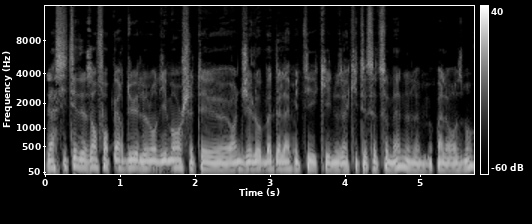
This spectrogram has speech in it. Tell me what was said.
La Cité des Enfants Perdus et le long dimanche, c'était euh, Angelo Badalamenti qui nous a quitté cette semaine, euh, malheureusement.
